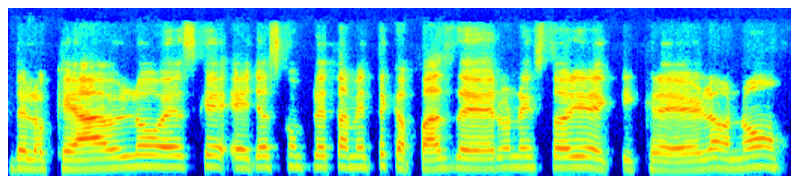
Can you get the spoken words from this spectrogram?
de lo que hablo es que ella es completamente capaz de ver una historia y creerla o no,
